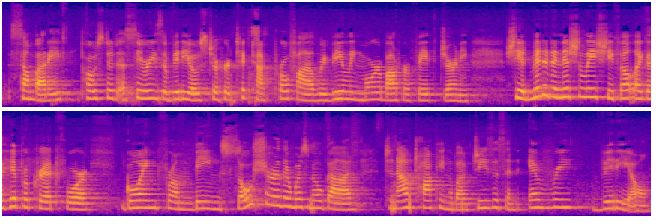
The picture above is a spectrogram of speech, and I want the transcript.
somebody posted a series of videos to her TikTok profile revealing more about her faith journey. She admitted initially she felt like a hypocrite for going from being so sure there was no God to now talking about Jesus in every video.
